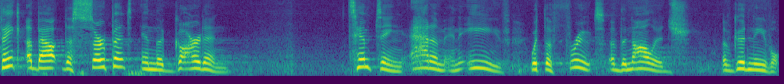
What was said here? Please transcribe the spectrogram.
Think about the serpent in the garden tempting Adam and Eve with the fruit of the knowledge of good and evil.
